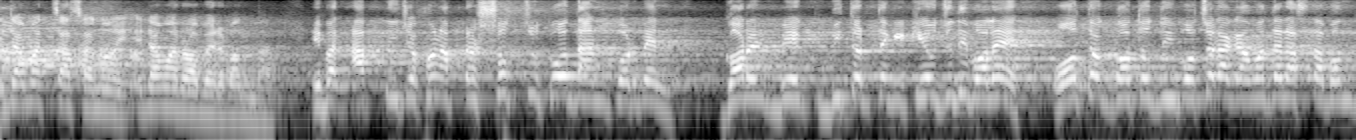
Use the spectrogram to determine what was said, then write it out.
এটা আমার চাচা নয়, এটা আমার রবের বান্দা। এবার আপনি যখন আপনার শত্রুকেও দান করবেন, ঘরের বেগ ভিতর থেকে কেউ যদি বলে, ও তো গত দুই বছর আগে আমাদের রাস্তা বন্ধ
